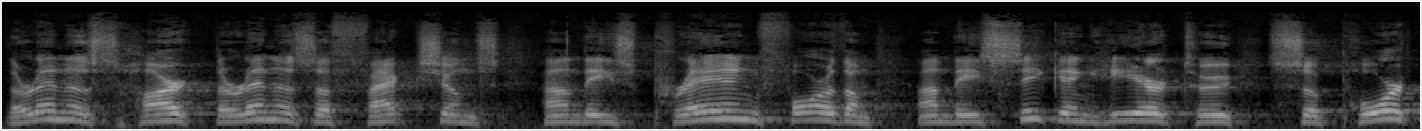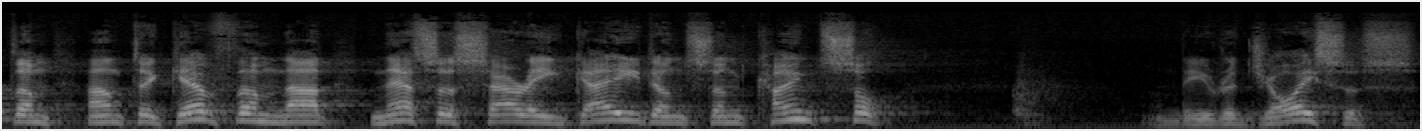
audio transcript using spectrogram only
They're in his heart, they're in his affections, and he's praying for them, and he's seeking here to support them and to give them that necessary guidance and counsel. And he rejoices.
